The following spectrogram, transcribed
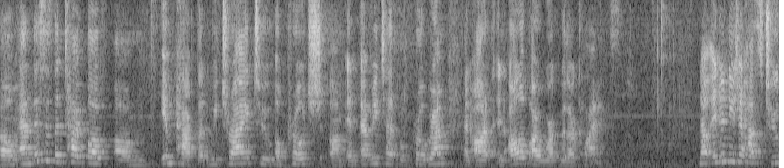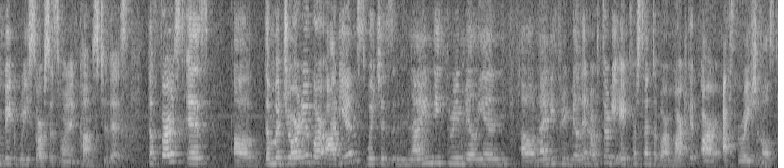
Um, and this is the type of um, impact that we try to approach um, in every type of program and our, in all of our work with our clients. Now, Indonesia has two big resources when it comes to this. The first is uh, the majority of our audience, which is 93 million, uh, 93 million or 38% of our market are aspirationals,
